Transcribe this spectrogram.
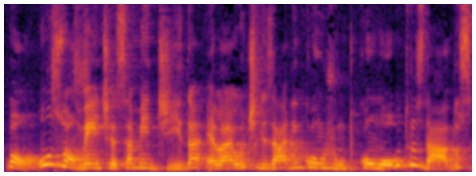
Bom, usualmente essa medida ela é utilizada em conjunto com outros dados,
